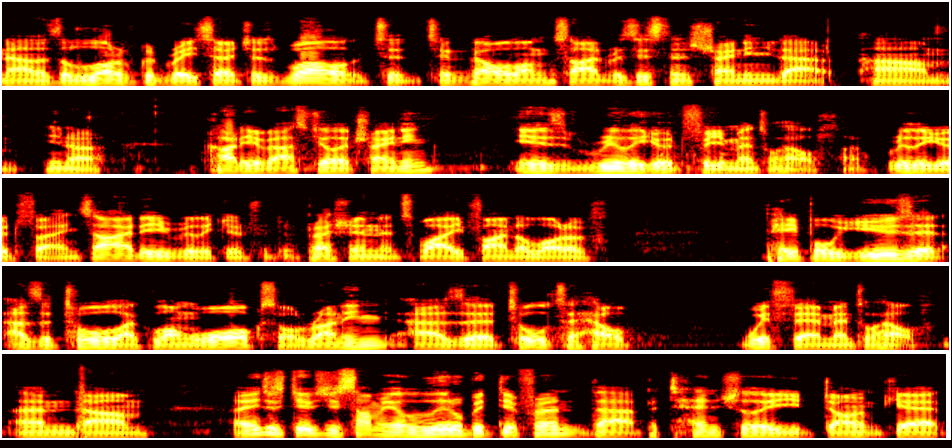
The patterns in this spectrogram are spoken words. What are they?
Now, there's a lot of good research as well to, to go alongside resistance training that, um, you know, cardiovascular training is really good for your mental health, like really good for anxiety, really good for depression. It's why you find a lot of people use it as a tool, like long walks or running, as a tool to help with their mental health. And um, I think it just gives you something a little bit different that potentially you don't get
